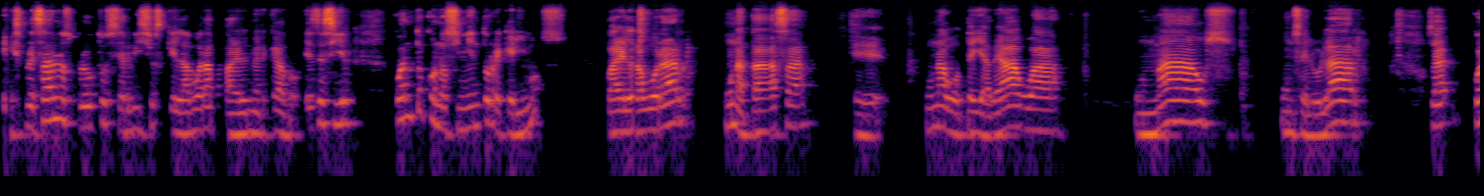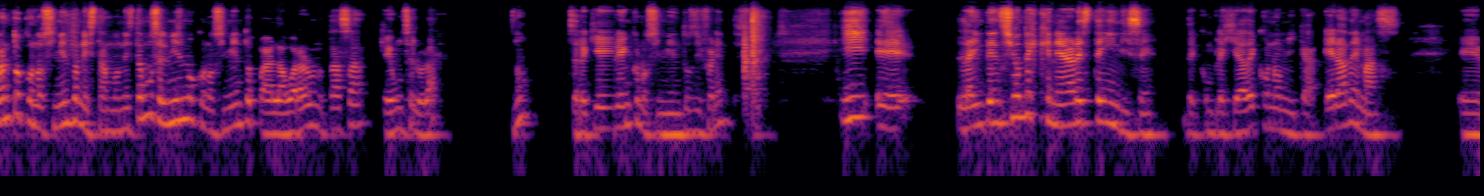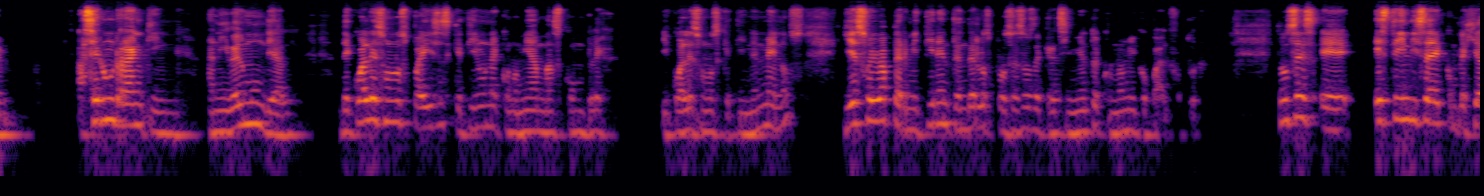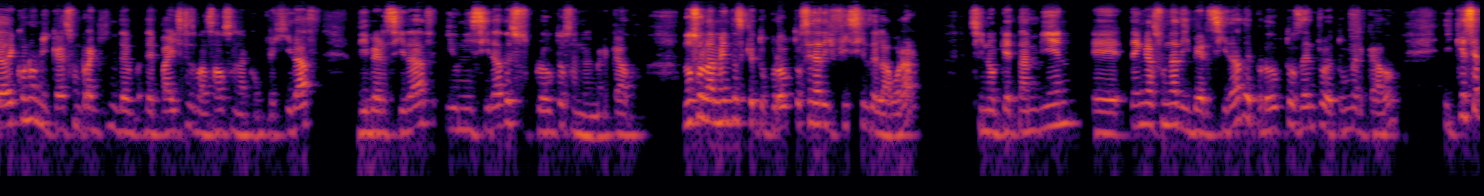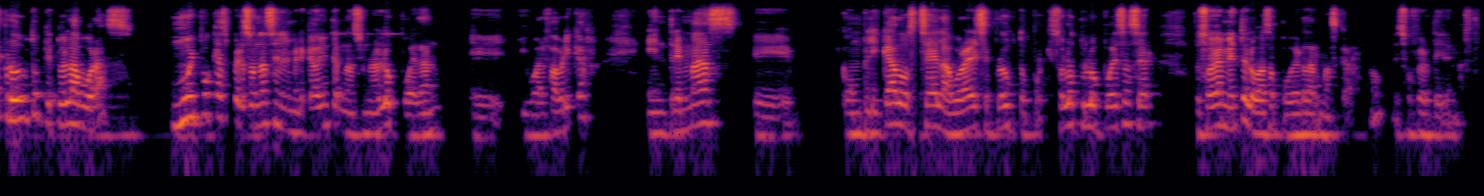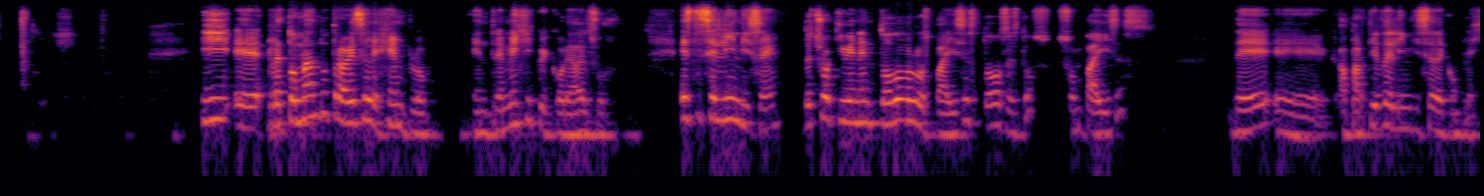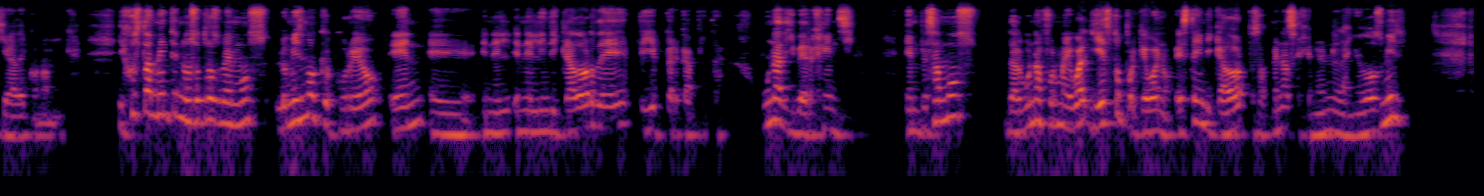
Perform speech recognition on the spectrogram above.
expresado en los productos y servicios que elabora para el mercado. Es decir, cuánto conocimiento requerimos para elaborar una taza, una botella de agua, un mouse, un celular. O sea, ¿Cuánto conocimiento necesitamos? ¿Necesitamos el mismo conocimiento para elaborar una taza que un celular? ¿No? Se requieren conocimientos diferentes. Y eh, la intención de generar este índice de complejidad económica era además eh, hacer un ranking a nivel mundial de cuáles son los países que tienen una economía más compleja y cuáles son los que tienen menos. Y eso iba a permitir entender los procesos de crecimiento económico para el futuro. Entonces, eh, este índice de complejidad económica es un ranking de, países basados en la complejidad, diversidad y unicidad de sus productos en el mercado. No solamente es que tu producto sea difícil de elaborar, sino que también eh, tengas una diversidad de productos dentro de tu mercado y que ese producto que tú elaboras, muy pocas personas en el mercado internacional lo puedan eh, igual fabricar. Entre más complicado sea elaborar ese producto, porque solo tú lo puedes hacer, pues obviamente lo vas a poder dar más caro, ¿no? Es oferta y demanda. Y eh, retomando otra vez el ejemplo entre México y Corea del Sur. Este es el índice, de hecho aquí vienen todos los países, todos estos son países de, eh, a partir del índice de complejidad económica. Y justamente nosotros vemos lo mismo que ocurrió en, eh, en, el, en el indicador de PIB per cápita, una divergencia. Empezamos de alguna forma igual. Y esto porque, bueno, este indicador pues apenas se generó en el año 2000.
